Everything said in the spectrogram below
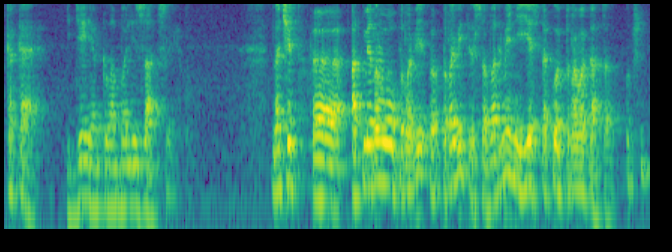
Какая? Идея глобализации. Значит, э, от мирового правительства в Армении есть такой провокатор, очень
